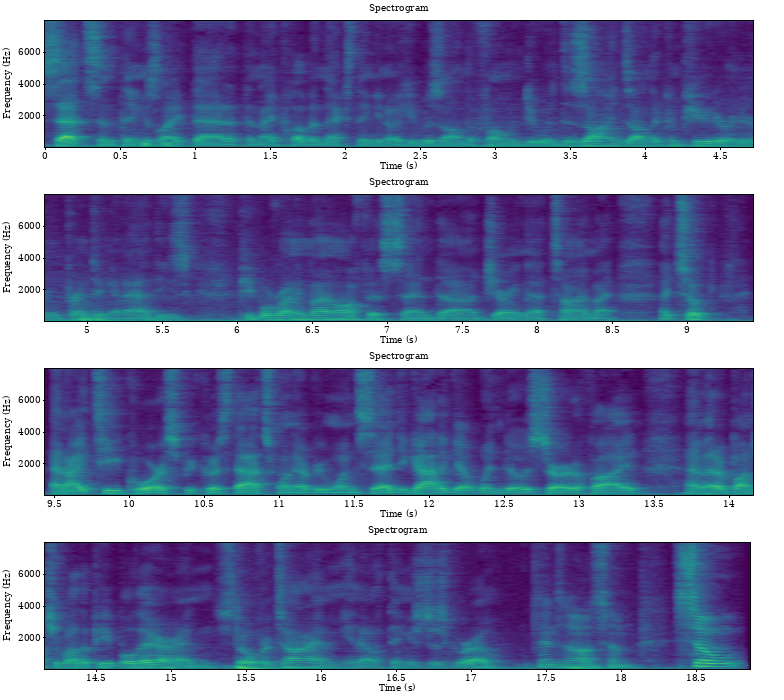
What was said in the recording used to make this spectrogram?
sets and things like that at the nightclub. And next thing you know, he was on the phone doing designs on the computer and doing printing. And I had these people running my office. And uh, during that time, I, I took an IT course because that's when everyone said you got to get Windows certified. I met a bunch of other people there, and just over time, you know, things just grow. That's awesome. So,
